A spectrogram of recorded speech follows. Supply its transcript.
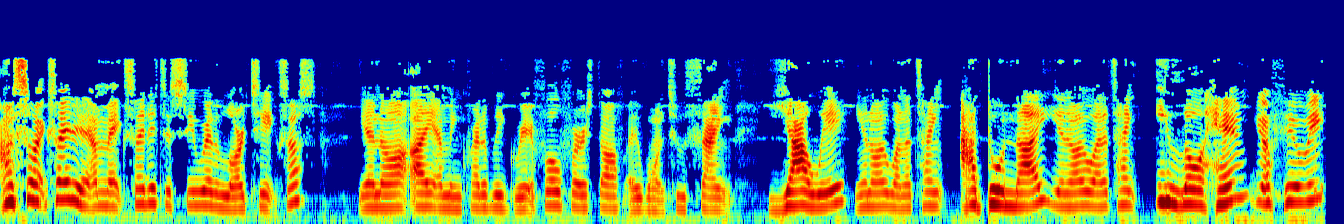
I'm so excited. I'm excited to see where the Lord takes us. You know, I am incredibly grateful. First off, I want to thank Yahweh. You know, I want to thank Adonai. You know, I want to thank Elohim. You feel me?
